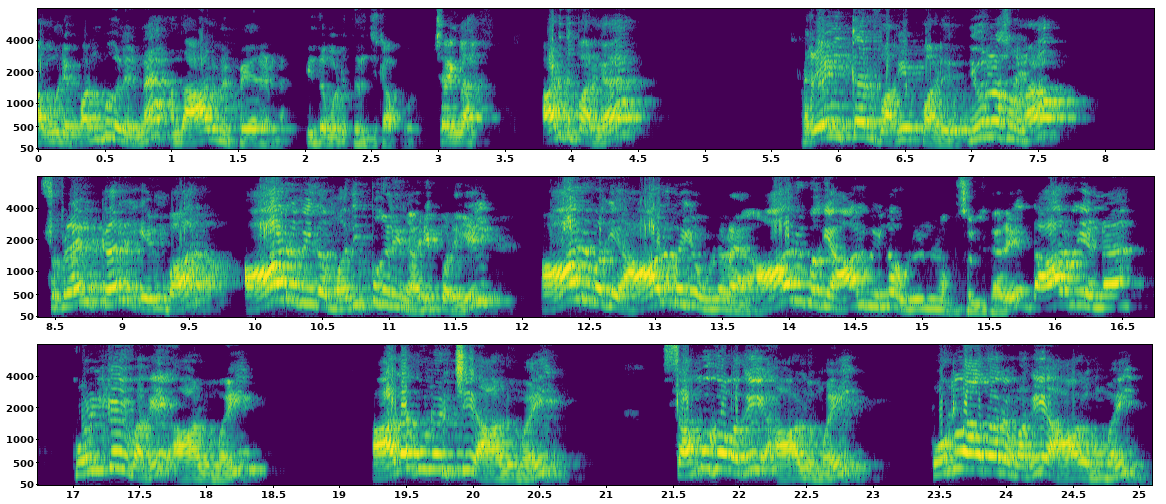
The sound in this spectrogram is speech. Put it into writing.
அவங்களுடைய பண்புகள் என்ன அந்த ஆளுமை பேர் என்ன இதை மட்டும் தெரிஞ்சுட்டா போதும். சரிங்களா? அடுத்து பாருங்க. ரேங்கர் வகைப்பாடு. இவர் என்ன சொன்னா ஸ்பிரங்கர் என்பார் ஆறு வித மதிப்புகளின் அடிப்படையில் ஆறு வகை ஆளுமைகள் உள்ளன. ஆறு வகை ஆளுமைகள்லாம் உள்ளன அப்படின்னு சொல்லியிருக்காரு. இந்த ஆறு வகை என்ன? கொள்கை வகை ஆளுமை அழகுணர்ச்சி ஆளுமை சமூக வகை ஆளுமை பொருளாதார வகை ஆளுமை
